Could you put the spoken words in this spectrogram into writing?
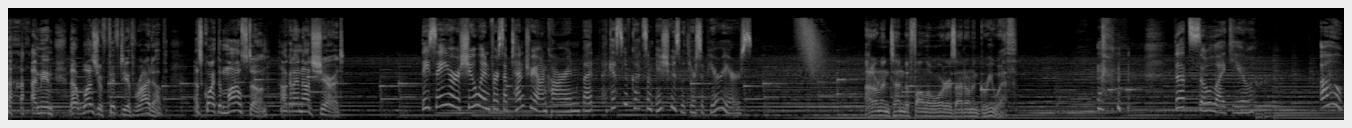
I mean, that was your 50th write-up. That's quite the milestone. How could I not share it? They say you're a shoe-in for Septentrion, Karen, but I guess you've got some issues with your superiors. I don't intend to follow orders I don't agree with. That's so like you. Oh,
